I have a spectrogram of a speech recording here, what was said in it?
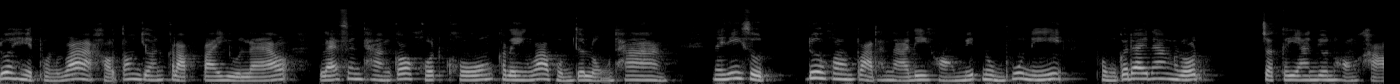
ด้วยเหตุผลว่าเขาต้องย้อนกลับไปอยู่แล้ว และเส้นทางก็คดโค้ง เกรงว่าผมจะหลงทาง ในที่สุดด้วยความปรารถนาดีของมิตรหนุ่มผู้นี้ ผมก็ได้นั่งรถ จักรยานยนต์ของเขา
